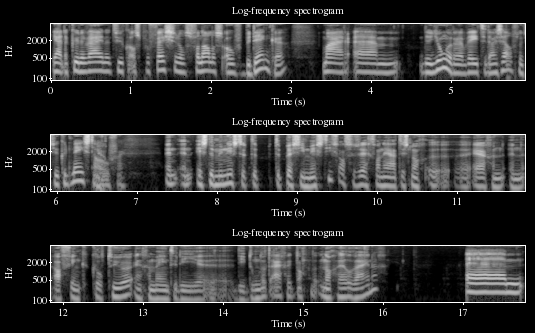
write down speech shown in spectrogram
Ja, daar kunnen wij natuurlijk als professionals van alles over bedenken. Maar um, de jongeren weten daar zelf natuurlijk het meeste ja. over. En, en is de minister te, te, pessimistisch als ze zegt van ja, het is nog uh, erg een, een afvinkcultuur en gemeenten die, uh, die doen dat eigenlijk nog, nog heel weinig? Um,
